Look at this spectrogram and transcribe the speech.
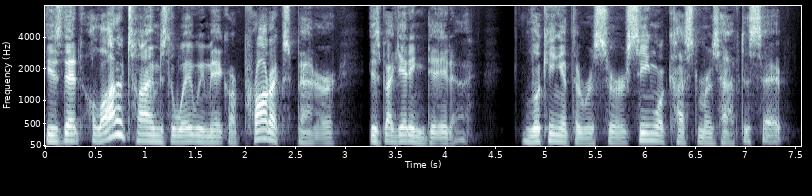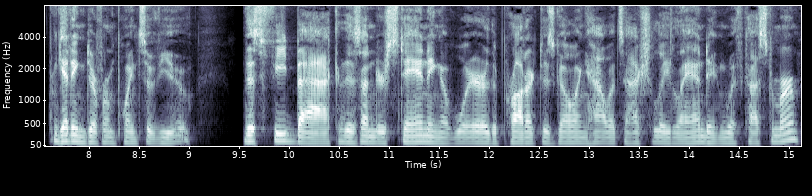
is that a lot of times the way we make our products better is by getting data, looking at the research, seeing what customers have to say, getting different points of view. This feedback, this understanding of where the product is going, how it's actually landing with customer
